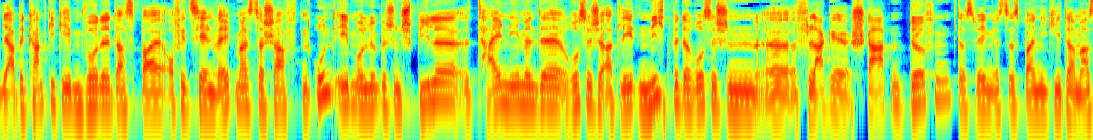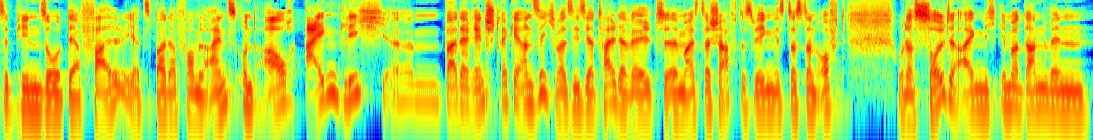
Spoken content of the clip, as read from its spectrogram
ja bekannt gegeben wurde, dass bei offiziellen Weltmeisterschaften und eben Olympischen Spiele äh, teilnehmende russische Athleten nicht mit der russischen äh, Flagge starten dürfen. Deswegen ist das bei Nikita Mazepin so der Fall, jetzt bei der Formel 1 und auch eigentlich ähm, bei der Rennstrecke an sich, weil sie ist ja Teil der Weltmeisterschaft. Deswegen ist das dann oft oder sollte eigentlich immer dann, wenn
